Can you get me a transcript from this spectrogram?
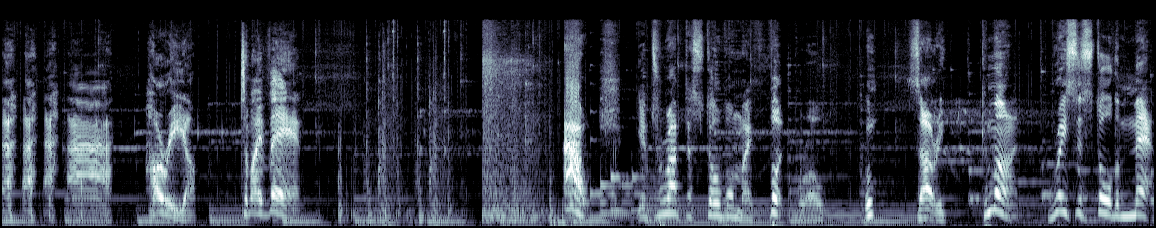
Hurry up to my van. Ouch! You dropped the stove on my foot, bro. Oh, sorry. Come on. Racist stole the map.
